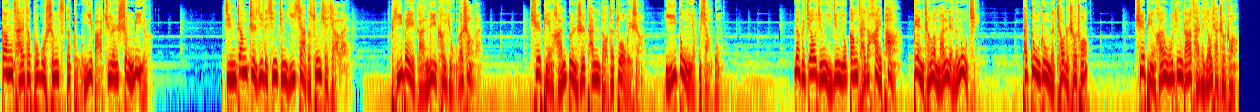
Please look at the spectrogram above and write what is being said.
刚才他不顾生死的赌一把，居然胜利了。紧张至极的心情一下子松懈下来，疲惫感立刻涌了上来。薛品涵顿时瘫倒在座位上，一动也不想动。那个交警已经由刚才的害怕变成了满脸的怒气，他重重的敲着车窗。薛品涵无精打采地摇下车窗，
